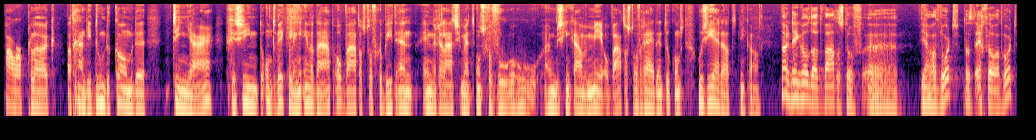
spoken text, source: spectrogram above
Powerplug? Wat gaan die doen de komende tien jaar, gezien de ontwikkelingen inderdaad op waterstofgebied en in relatie met ons vervoer. Hoe, eh, misschien gaan we meer op waterstof rijden in de toekomst. Hoe zie jij dat, Nico? Nou, ik denk wel dat waterstof uh, ja, wat wordt. Dat het echt wel wat wordt.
